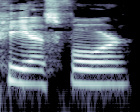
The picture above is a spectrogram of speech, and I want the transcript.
PS4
